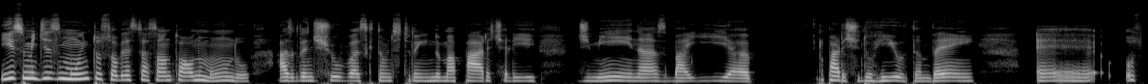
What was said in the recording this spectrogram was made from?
E isso me diz muito sobre a situação atual no mundo, as grandes chuvas que estão destruindo uma parte ali de Minas, Bahia, parte do Rio também. É, os,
